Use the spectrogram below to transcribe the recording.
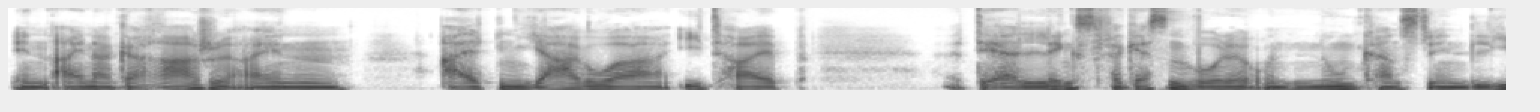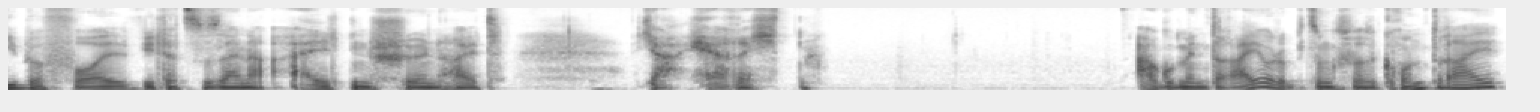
in einer Garage einen alten Jaguar E-Type, der längst vergessen wurde und nun kannst du ihn liebevoll wieder zu seiner alten Schönheit ja, herrichten. Argument 3 oder beziehungsweise Grund 3,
